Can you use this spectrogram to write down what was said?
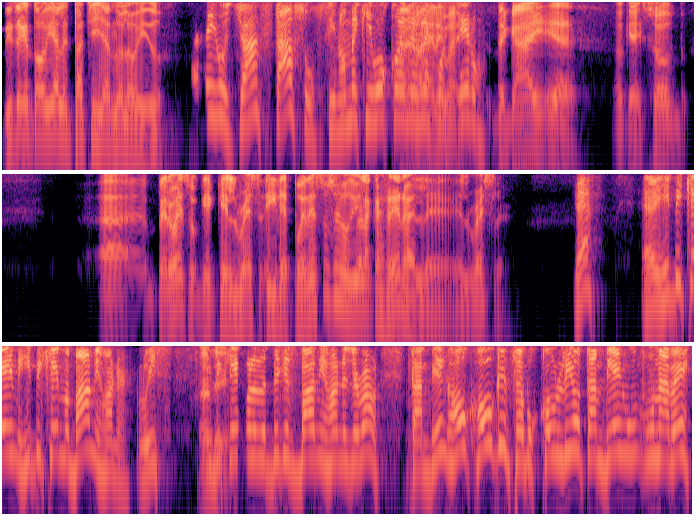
Dice que todavía le está chillando el oído. I think it was John Stossel, si no me equivoco, era Bueno, el anyway, reportero. the guy, yes. Okay, so. uh, pero eso, que, que el wrestler. Y después de eso se jodió la carrera, el, el wrestler. Yeah. Uh, he became he became a bounty hunter, Luis. Ah, he sí. became one of the biggest bounty hunters around. También Hulk Hogan se buscó un lío también un- una vez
